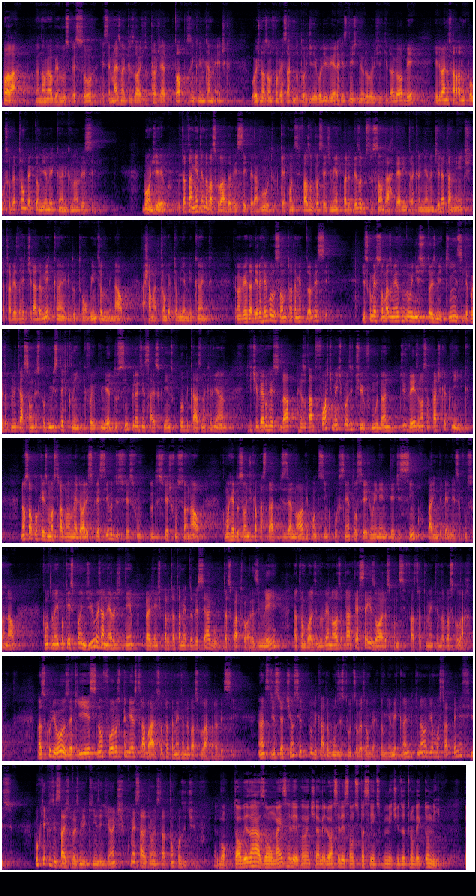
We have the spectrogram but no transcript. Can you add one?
Olá, meu nome é Alberluz Pessoa e esse é mais um episódio do projeto Tópicos em Clínica Médica. Hoje nós vamos conversar com o Dr. Diego Oliveira, residente de Neurologia aqui do HOB, e ele vai nos falar um pouco sobre a trombectomia mecânica no AVC. Bom, Diego, o tratamento endovascular do AVC hiperagudo, que é quando se faz um procedimento para desobstrução da artéria intracraniana diretamente através da retirada mecânica do trombo intraluminal, a chamada trombectomia mecânica, foi uma verdadeira revolução no tratamento do AVC. Isso começou mais ou menos no início de 2015, depois da publicação do estudo Mr. Clean, que foi o primeiro dos cinco grandes ensaios clínicos publicados naquele ano e que tiveram um resultado, resultado fortemente positivo, mudando de vez a nossa prática clínica. Não só porque eles mostravam uma melhora expressiva do desfecho, do desfecho funcional, com uma redução de capacidade de 19,5%, ou seja, um NNT de 5 para independência funcional, como também porque expandiu a janela de tempo para a gente para o tratamento do AVC agudo, das 4 horas e meia na trombólise endovenosa para até 6 horas, quando se faz tratamento endovascular. Mas o curioso é que esses não foram os primeiros trabalhos sobre tratamento endovascular para AVC. Antes disso, já tinham sido publicados alguns estudos sobre a trombectomia mecânica que não haviam mostrado benefício. Por que, que os ensaios de 2015 em diante começaram a ter um resultado tão positivo? Bom, talvez a razão mais relevante é a melhor seleção dos pacientes submetidos à trombectomia.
